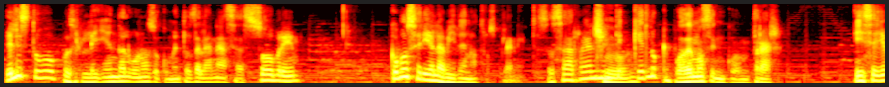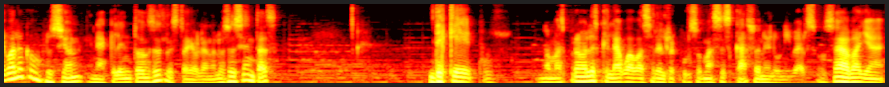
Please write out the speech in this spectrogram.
Él estuvo pues leyendo algunos documentos de la NASA sobre cómo sería la vida en otros planetas, o sea, realmente Chingón. qué es lo que podemos encontrar. Y se llegó a la conclusión, en aquel entonces, le estoy hablando de los 60 de que pues, lo más probable es que el agua va a ser el recurso más escaso en el universo. O sea, vaya,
